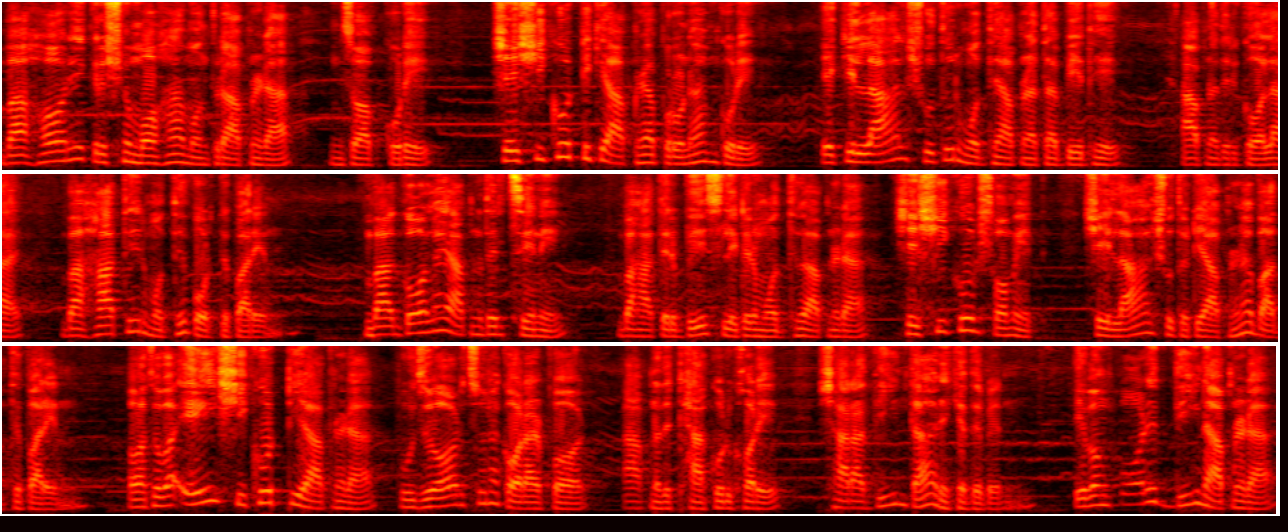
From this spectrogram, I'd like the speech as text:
বা হরে কৃষ্ণ মহামন্ত্র আপনারা জপ করে সেই শিকড়টিকে আপনারা প্রণাম করে একটি লাল সুতোর মধ্যে আপনারা তা বেঁধে আপনাদের গলায় বা হাতের মধ্যে পড়তে পারেন বা গলায় আপনাদের চেনে বা হাতের ব্রেসলেটের মধ্যে আপনারা সেই শিকড় সমেত সেই লাল সুতোটি আপনারা বাঁধতে পারেন। অথবা এই শিকড়টি আপনারা পুজো অর্চনা করার পর আপনাদের ঠাকুর ঘরে সারা দিন তা রেখে দেবেন। এবং পরের দিন আপনারা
